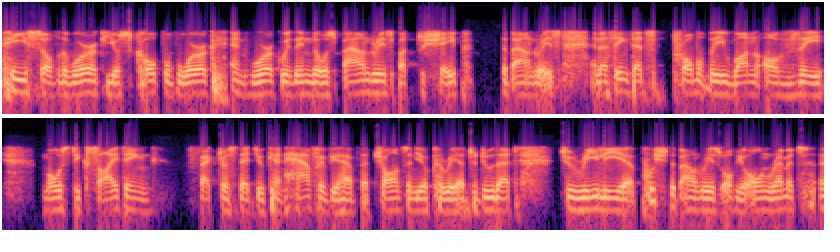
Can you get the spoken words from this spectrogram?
piece of the work, your scope of work, and work within those boundaries, but to shape the boundaries. And I think that's probably one of the most exciting factors that you can have if you have that chance in your career to do that, to really uh, push the boundaries of your own remit uh,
